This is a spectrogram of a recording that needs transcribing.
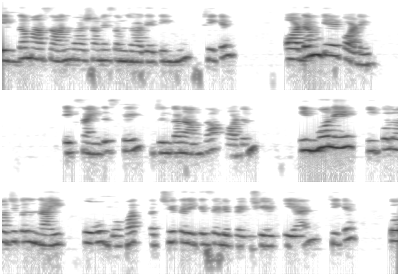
एकदम आसान भाषा में समझा देती हूँ, ठीक है? ऑडम के अकॉर्डिंग एक साइंटिस्ट थे जिनका नाम था ऑडम इन्होंने इकोलॉजिकल नाइक को बहुत अच्छे तरीके से डिफ्रेंशिएट किया है, ठीक है? तो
